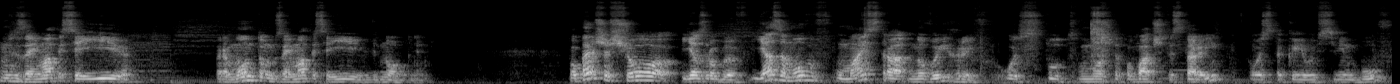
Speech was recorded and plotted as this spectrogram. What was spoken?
займатися її ремонтом, займатися її відновленням. По-перше, що я зробив? Я замовив у майстра новий гриф. Ось тут ви можете побачити старий. Ось такий ось він був.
